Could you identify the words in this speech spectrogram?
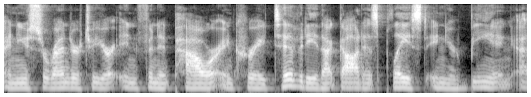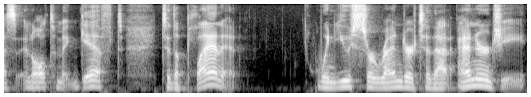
and you surrender to your infinite power and creativity that God has placed in your being as an ultimate gift to the planet, when you surrender to that energy,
